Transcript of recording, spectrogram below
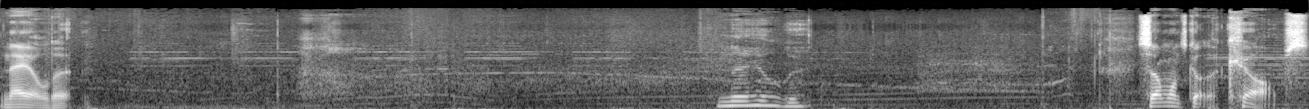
Nailed it. Nailed it. Someone's got the cops.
